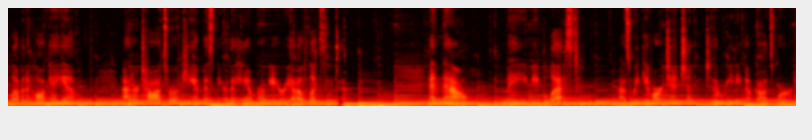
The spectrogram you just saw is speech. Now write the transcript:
11 o'clock a.m. at our Todd's Road campus near the Hamburg area of Lexington. And now, may you be blessed as we give our attention to the reading of God's Word.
